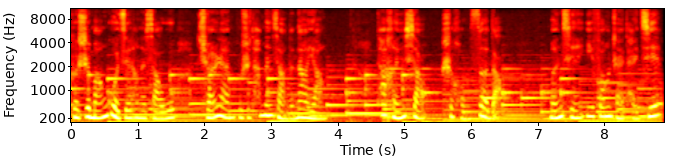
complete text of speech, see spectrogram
可是芒果街上的小屋全然不是他们讲的那样，它很小，是红色的，门前一方窄台阶，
